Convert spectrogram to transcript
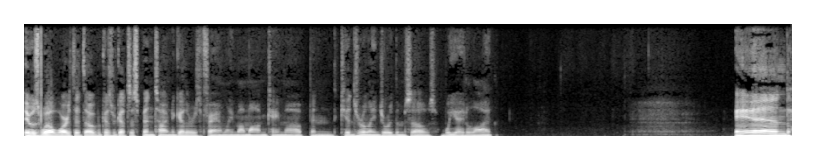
It was well worth it though because we got to spend time together as a family. My mom came up and the kids really enjoyed themselves. We ate a lot. And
